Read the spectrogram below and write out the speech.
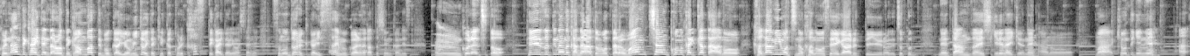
これなんて書いてんだろうって頑張って僕は読み解いた結果これカスって書いてありましたね。その努力が一切報われなかった瞬間です。うーんこれはちょっと低俗なのかなと思ったらワンチャンこの書き方あの鏡餅の可能性があるっていうのでちょっとね断罪しきれないけどね。あのまあ基本的にねあ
